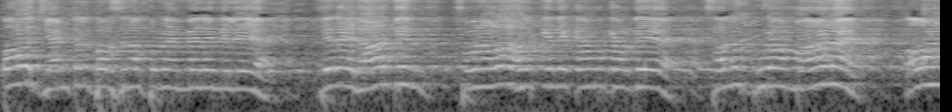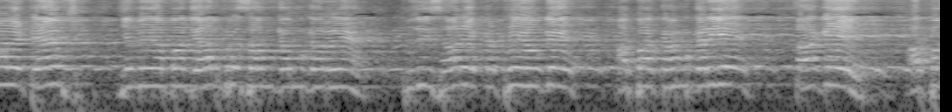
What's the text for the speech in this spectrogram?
ਬਹੁਤ ਜੈਂਟਲ ਪਰਸਨ ਆਪਾਂ ਐਮਐਲਏ ਮਿਲੇ ਆ। ਜਿਹੜੇ ਰਾਤ ਦਿਨ ਸਮਨਾਲਾ ਹਲਕੇ ਦੇ ਕੰਮ ਕਰਦੇ ਆ, ਸਾਨੂੰ ਪੂਰਾ ਮਾਣ ਹੈ। ਆਉਣ ਵਾਲੇ ਟਾਈਮ 'ਚ ਜਿਵੇਂ ਆਪਾਂ ਦਿਆਲਪੁਰਾ ਸਾਹਿਬ ਕੰਮ ਕਰ ਰਹੇ ਹਾਂ ਤੁਸੀਂ ਸਾਰੇ ਇਕੱਠੇ ਹੋ ਕੇ ਆਪਾਂ ਕੰਮ ਕਰੀਏ ਤਾਂ ਕਿ ਆਪਾਂ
